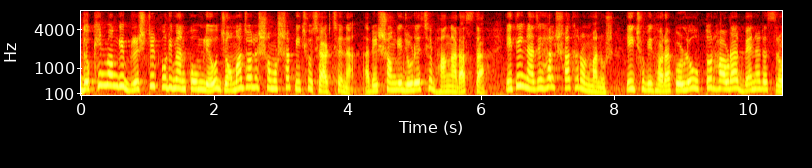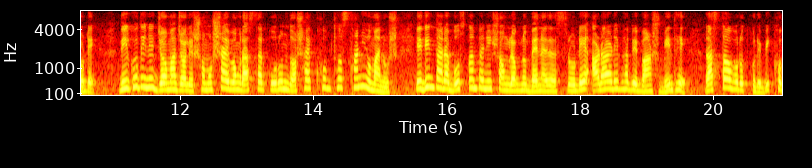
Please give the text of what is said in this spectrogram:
দক্ষিণবঙ্গে বৃষ্টির পরিমাণ কমলেও জমা জলের সমস্যা পিছু ছাড়ছে না আর এর সঙ্গে জুড়েছে ভাঙা রাস্তা। এতেই নাজেহাল সাধারণ মানুষ। এই ছবি ধরা পড়ল উত্তর হাওড়ার বেনারস রোডে। দীর্ঘদিনের জমা জলের সমস্যা এবং রাস্তার করুণ দশায় ক্ষুব্ধ স্থানীয় মানুষ। এদিন তারা বোস কোম্পানি সংলগ্ন বেনারস রোডে আড়াআড়িভাবে বাঁশ বেঁধে রাস্তা অবরোধ করে বিক্ষোভ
